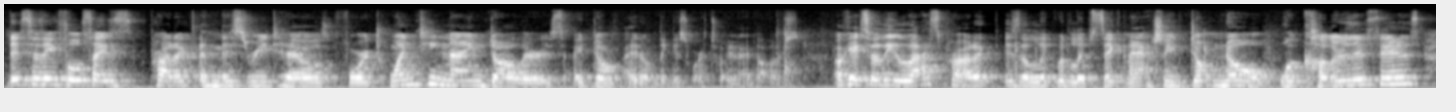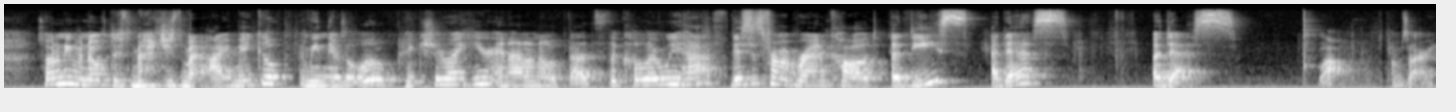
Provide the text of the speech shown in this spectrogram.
This is a full-size product and this retails for $29. I don't I don't think it's worth $29. Okay, so the last product is a liquid lipstick, and I actually don't know what color this is, so I don't even know if this matches my eye makeup. I mean, there's a little picture right here, and I don't know if that's the color we have. This is from a brand called Adis, Ades, Ades. Wow. I'm sorry.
